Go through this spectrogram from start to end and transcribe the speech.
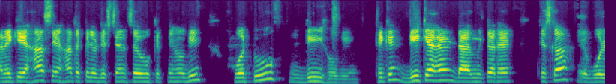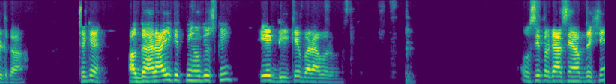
यानी कि यहाँ से यहाँ तक की जो डिस्टेंस है, वो कितनी होगी? वो टू डी होगी। ठीक है डी क्या है? डायमीटर है किसका? ये वोल्ट का। ठीक है, और गहराई कितनी होगी उसकी? ए डी के बराबर होगी। उसी प्रकार से यहाँ पे देखिए,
